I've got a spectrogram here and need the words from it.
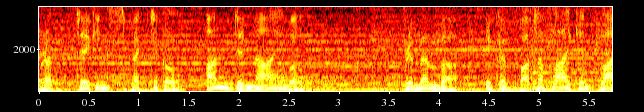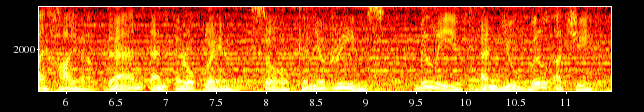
breathtaking spectacle, undeniable. Remember, if a butterfly can fly higher than an aeroplane, so can your dreams. Believe and you will achieve.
